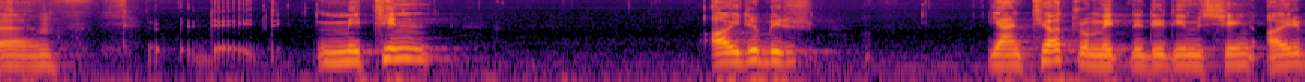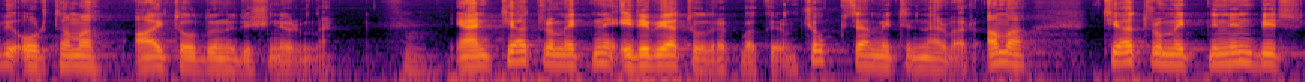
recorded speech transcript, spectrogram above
E, metin ayrı bir yani tiyatro metni dediğimiz şeyin ayrı bir ortama ait olduğunu düşünüyorum ben. Yani tiyatro metnine edebiyat olarak bakıyorum. Çok güzel metinler var ama tiyatro metninin bir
